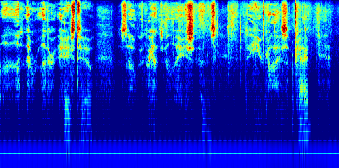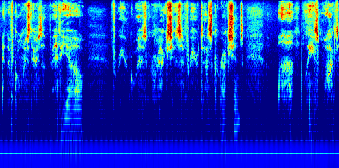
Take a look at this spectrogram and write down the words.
Um, there were other A's too. So congratulations to you guys, okay? And of course there's a video for your quiz corrections and for your test corrections. Um, please watch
